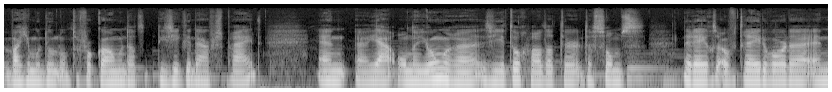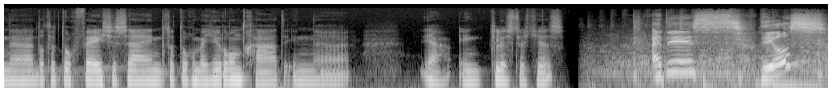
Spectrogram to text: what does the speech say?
wat je moet doen om te voorkomen dat die ziekte daar verspreidt. En uh, ja, onder jongeren zie je toch wel dat er, er soms de regels overtreden worden en uh, dat er toch feestjes zijn, dat het toch een beetje rondgaat in, ja, in clustertjes. Het is deels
